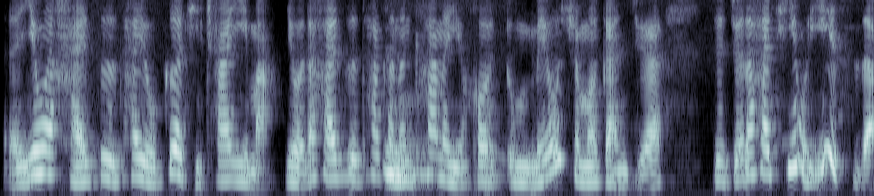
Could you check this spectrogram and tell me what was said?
呃因为孩子他有个体差异嘛，有的孩子他可能看了以后就没有什么感觉。就觉得还挺有意思的。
